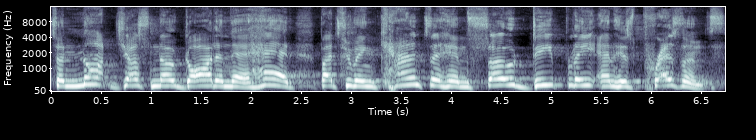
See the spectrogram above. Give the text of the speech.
to not just know God in their head, but to encounter Him so deeply and His presence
